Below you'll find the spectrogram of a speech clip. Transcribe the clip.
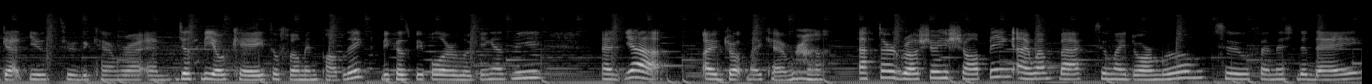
get used to the camera and just be okay to film in public because people are looking at me. And yeah, I dropped my camera. After grocery shopping, I went back to my dorm room to finish the day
